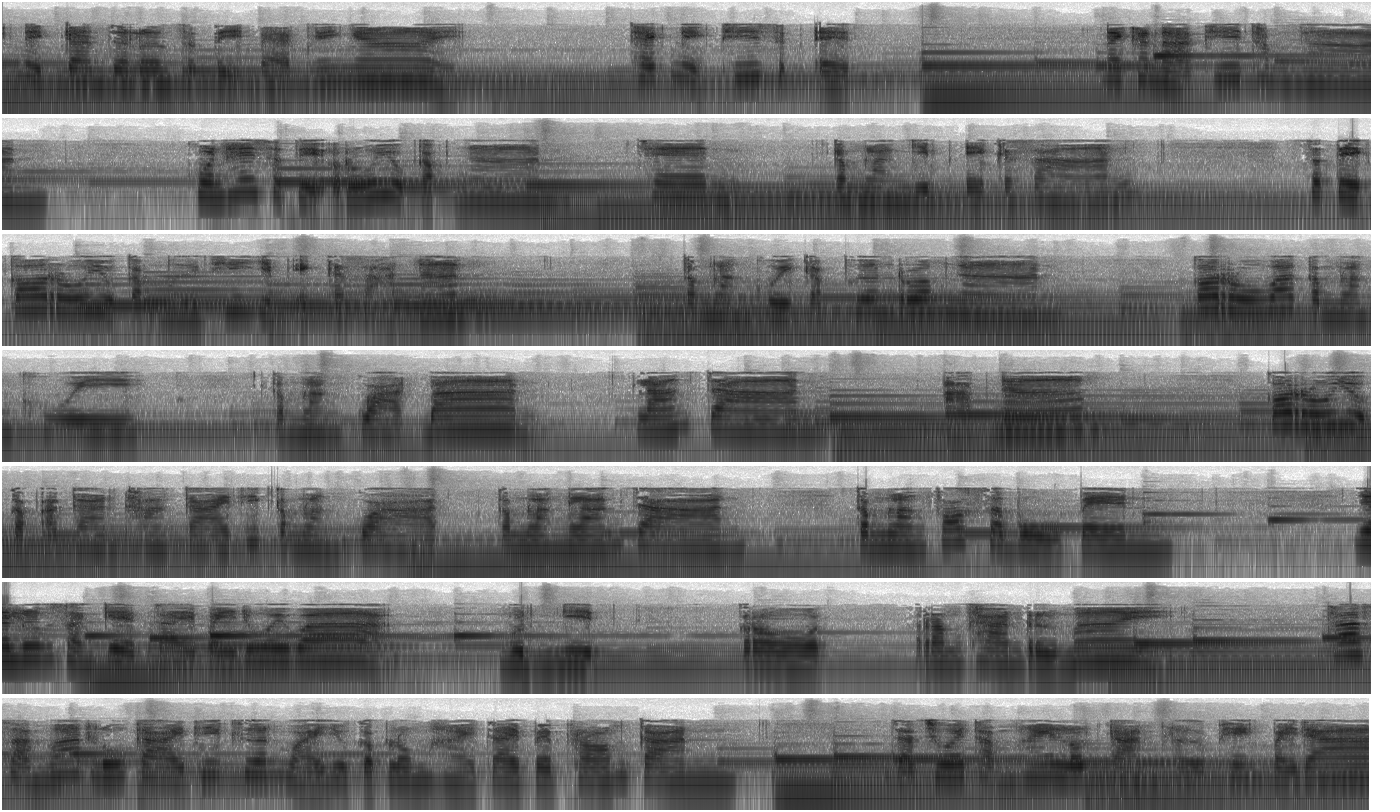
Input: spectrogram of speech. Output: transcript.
คนิคการเจริญสติแบบง่าย ๆ เทคนิคที่ 11 ในขณะที่ทำงาน ควรให้สติรู้อยู่กับงาน เช่นกำลังหยิบเอกสาร สติก็รู้อยู่กับมือที่หยิบเอกสารนั้นกำลังคุยกับเพื่อนร่วมงาน ก็รู้ว่ากำลังคุยกำลังกวาดบ้าน ล้างจาน อาบน้ำก็รู้อยู่กับอาการทางกายที่กำลังกวาด กำลังล้างจานกำลังฟอกสบู่เป็น อย่าลืมสังเกตใจไปด้วยว่าหงุดหงิด โกรธรำคาญหรือไม่ ถ้าสามารถรู้กายที่เคลื่อนไหวอยู่กับลมหายใจไปพร้อมกัน จะช่วยทำให้ลดการเผลอเพ่งไปได้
